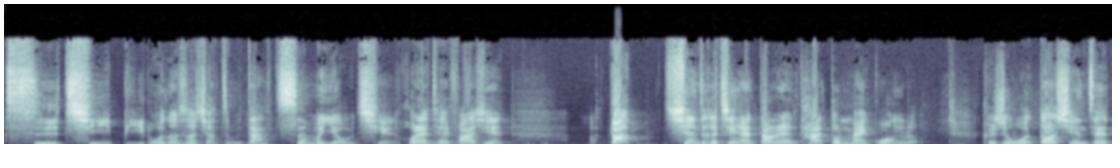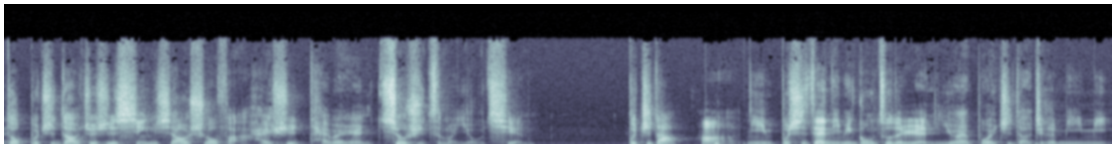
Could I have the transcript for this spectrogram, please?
此起彼落。那时候想，怎么大家这么有钱？后来才发现，把现在这个建案当然他都卖光了。可是我到现在都不知道，这是行销手法还是台湾人就是这么有钱？不知道啊！你不是在里面工作的人，你永远不会知道这个秘密。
